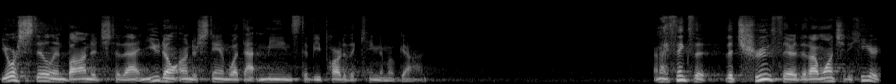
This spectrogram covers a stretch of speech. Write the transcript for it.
you're still in bondage to that and you don't understand what that means to be part of the kingdom of God. And I think that the truth there that I want you to hear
